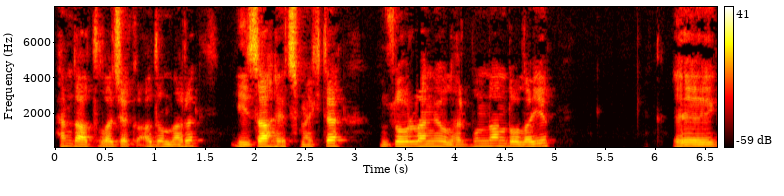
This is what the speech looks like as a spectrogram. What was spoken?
hem de atılacak adımları izah etmekte zorlanıyorlar. Bundan dolayı e,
